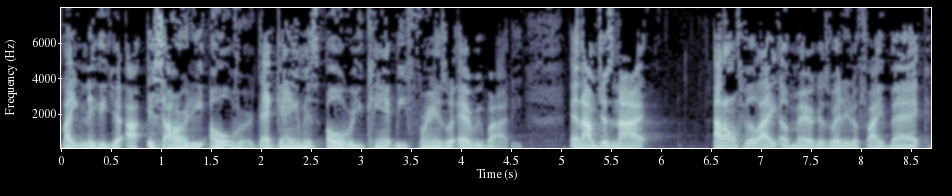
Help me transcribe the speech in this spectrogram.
Like, nigga, you're, it's already over. That game is over. You can't be friends with everybody. And I'm just not, I don't feel like America's ready to fight back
